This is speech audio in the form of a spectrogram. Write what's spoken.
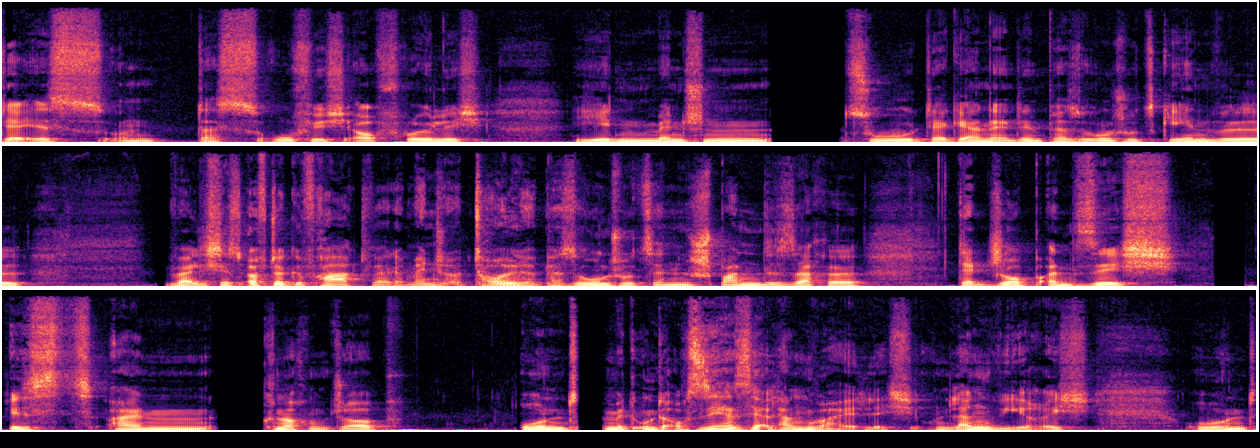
der ist, und das rufe ich auch fröhlich jeden Menschen zu, der gerne in den Personenschutz gehen will, weil ich das öfter gefragt werde, Mensch, toll, der Personenschutz ist eine spannende Sache. Der Job an sich ist ein Knochenjob und mitunter auch sehr, sehr langweilig und langwierig. Und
